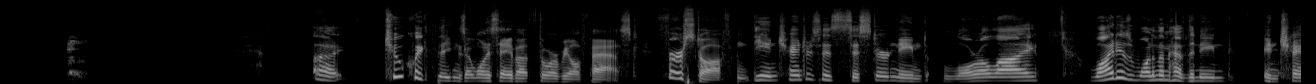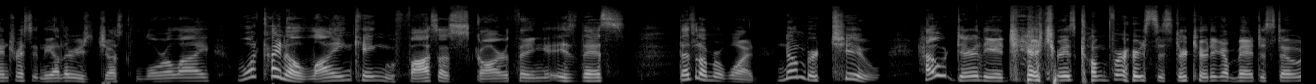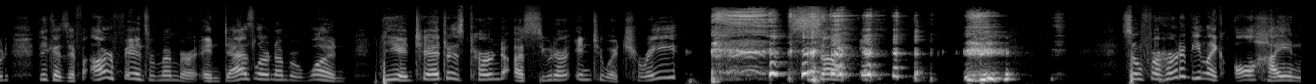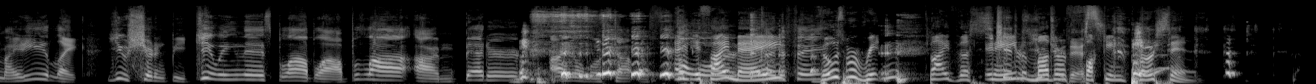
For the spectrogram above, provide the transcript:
uh, two quick things I want to say about Thor real fast. First off, the Enchantress's sister named Lorelei why does one of them have the name Enchantress and the other is just Lorelei? What kind of Lion King Mufasa Scar thing is this? That's number one. Number two, how dare the Enchantress come for her sister turning a man to stone? Because if our fans remember, in Dazzler number one, the Enchantress turned a suitor into a tree. so. So for her to be like all high and mighty, like, you shouldn't be doing this, blah, blah, blah, I'm better, I almost got my And if I may, kind of those were written by the same motherfucking person.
